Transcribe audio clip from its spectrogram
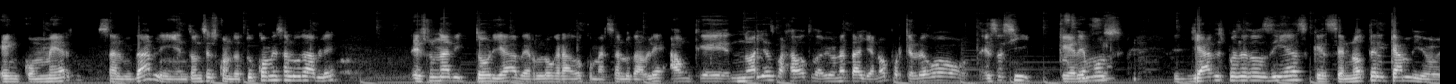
en comer saludable. Y entonces cuando tú comes saludable, es una victoria haber logrado comer saludable, aunque no hayas bajado todavía una talla, ¿no? Porque luego es así, queremos ya después de dos días que se note el cambio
